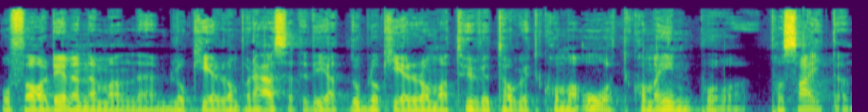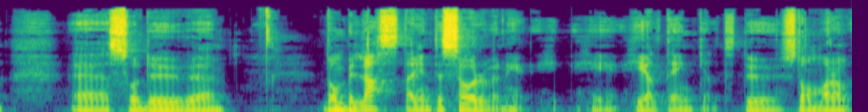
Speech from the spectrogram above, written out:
Och fördelen när man eh, blockerar dem på det här sättet är att då blockerar de att överhuvudtaget komma åt, komma in på, på sajten. Eh, så du, eh, de belastar inte servern helt enkelt. Du stoppar dem,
